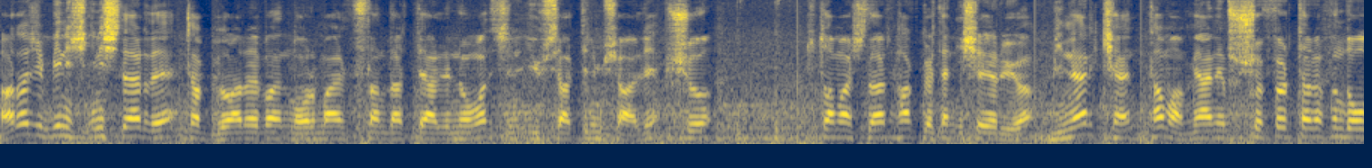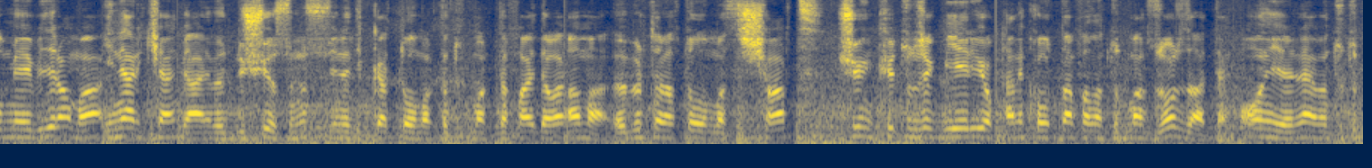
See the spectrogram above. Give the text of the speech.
Aracı biniş inişlerde tabii bu araba normal standart değerlerinde olmadığı için yükseltilmiş hali. Şu tutamaçlar hakikaten işe yarıyor. Binerken tamam yani şoför tarafında olmayabilir ama inerken yani böyle düşüyorsunuz. Yine dikkatli olmakta tutmakta fayda var ama öbür tarafta olması şart. Çünkü tutacak bir yeri yok. Hani koltuktan falan tutmak zor zaten. Onun yerine hemen tutup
